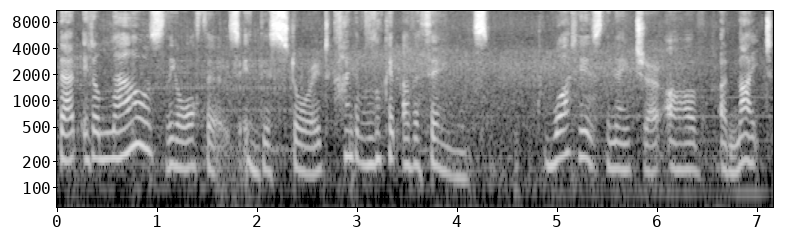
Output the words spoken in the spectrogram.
that it allows the authors in this story to kind of look at other things. What is the nature of a knight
